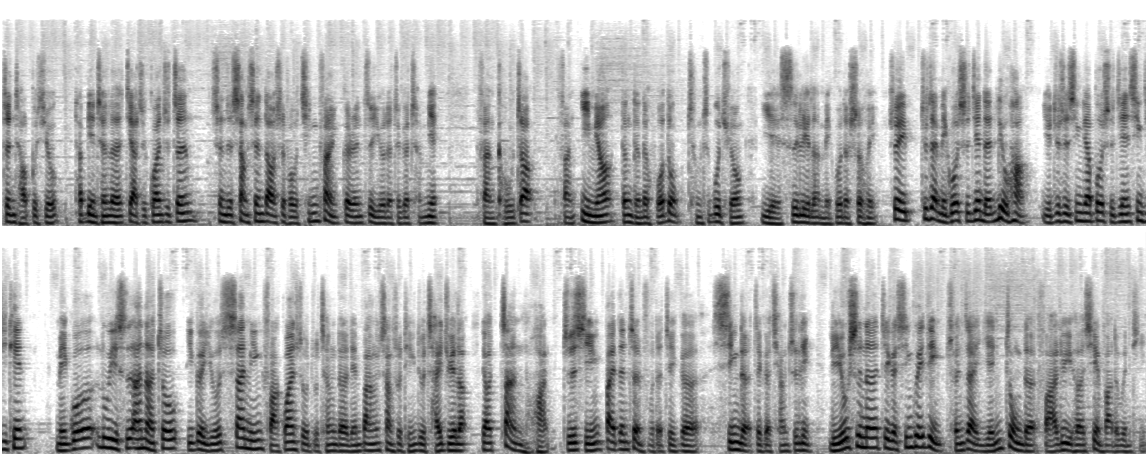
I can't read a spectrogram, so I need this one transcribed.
争吵不休，它变成了价值观之争，甚至上升到是否侵犯个人自由的这个层面。反口罩、反疫苗等等的活动层出不穷，也撕裂了美国的社会。所以，就在美国时间的六号，也就是新加坡时间星期天，美国路易斯安那州一个由三名法官所组成的联邦上诉庭就裁决了，要暂缓执行拜登政府的这个新的这个强制令。理由是呢，这个新规定存在严重的法律和宪法的问题。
